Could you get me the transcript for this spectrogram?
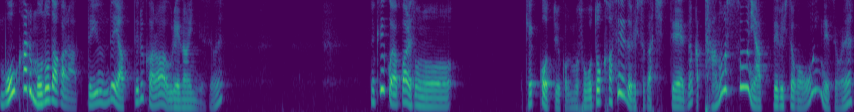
儲かるものだからっていうんでやってるから売れないんですよね。で結構やっぱりその結構っていうかもう相当稼いでる人たちってなんか楽しそうにやってる人が多いんですよね。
